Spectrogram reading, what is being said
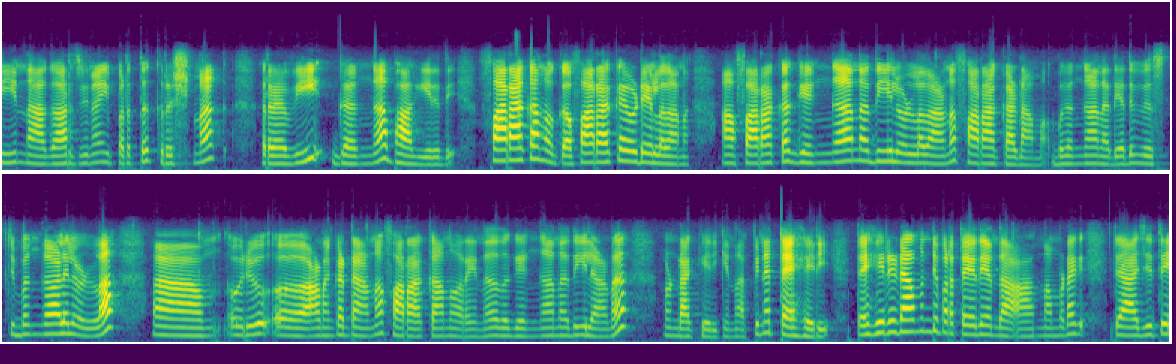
തീ നാഗാർജുന ഇപ്പുറത്ത് കൃഷ്ണ രവി ഗംഗ ഭാഗീരഥി. ഫറാക്ക നോക്കുക. ഫറാക്ക എവിടെയുള്ളതാണ്? ആ ഫറാക്ക ഗംഗാ നദിയിലുള്ളതാണ് ഫറാക്ക ഡാം ഗംഗാ നദി. അത് വെസ്റ്റ് ബംഗാളിലുള്ള ഒരു അണക്കെട്ടാണ് ഫറാക്ക എന്ന് പറയുന്നത്. അത് ഗംഗാ നദിയിലാണ് ഉണ്ടാക്കിയിരിക്കുന്നത്. പിന്നെ തെഹരി. തെഹരി ഡാമിന്റെ പ്രത്യേകത എന്താ? നമ്മുടെ രാജ്യത്തെ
